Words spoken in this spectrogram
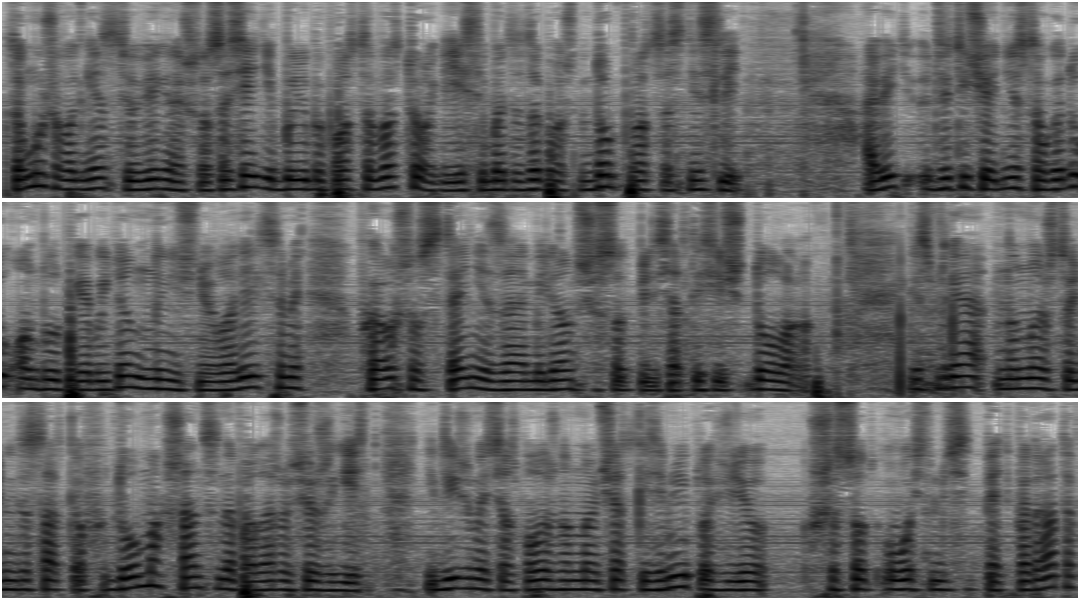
К тому же в агентстве уверены, что соседи были бы просто в восторге, если бы этот заброшенный дом просто снесли. А ведь в 2011 году он был приобретен нынешними владельцами в хорошем состоянии за миллион шестьсот пятьдесят тысяч долларов. Несмотря на множество недостатков дома, шансы на продажу все же есть. Недвижимость расположена на участке земли площадью 685 квадратов,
